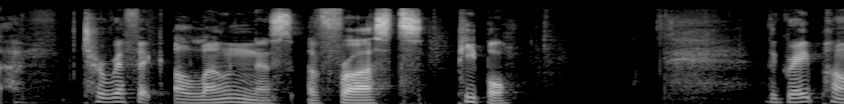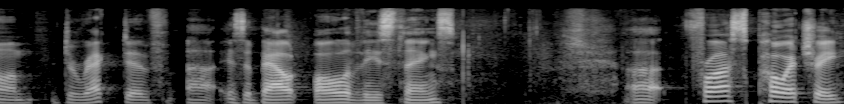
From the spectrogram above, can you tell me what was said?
uh, terrific aloneness of Frost's people. The great poem, Directive, uh, is about all of these things. Uh, Frost's poetry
